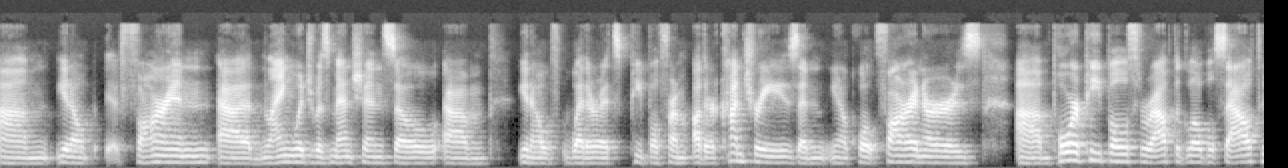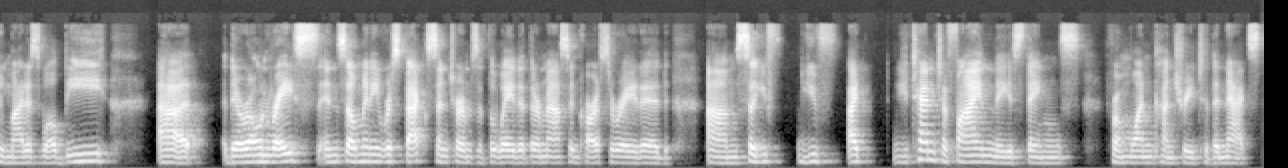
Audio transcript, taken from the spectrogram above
Um, you know, foreign uh, language was mentioned, so um, you know, whether it's people from other countries and, you know, quote, foreigners, um, poor people throughout the global south who might as well be uh, their own race in so many respects in terms of the way that they're mass incarcerated. Um, so you you I you tend to find these things from one country to the next,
